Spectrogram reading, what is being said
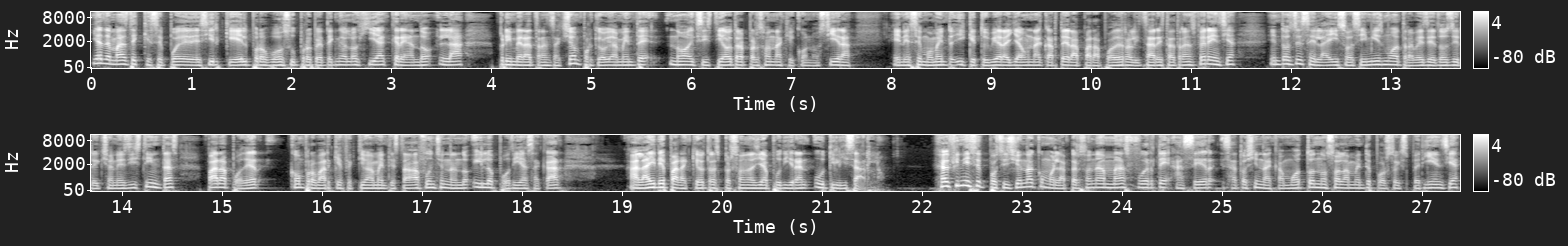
y además de que se puede decir que él probó su propia tecnología creando la primera transacción porque obviamente no existía otra persona que conociera en ese momento y que tuviera ya una cartera para poder realizar esta transferencia, entonces se la hizo a sí mismo a través de dos direcciones distintas para poder comprobar que efectivamente estaba funcionando y lo podía sacar al aire para que otras personas ya pudieran utilizarlo. Hal Finney se posiciona como la persona más fuerte a ser Satoshi Nakamoto, no solamente por su experiencia,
